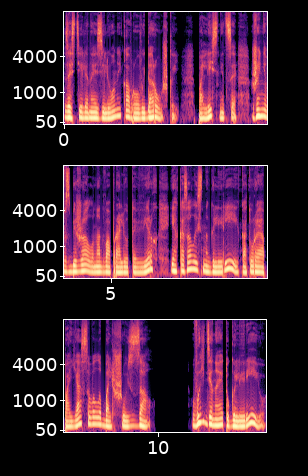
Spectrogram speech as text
застеленная зеленой ковровой дорожкой. По лестнице Женя взбежала на два пролета вверх и оказалась на галерее, которая опоясывала большой зал. Выйдя на эту галерею,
